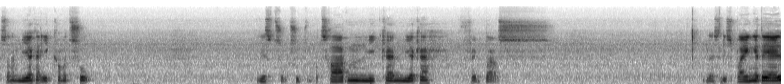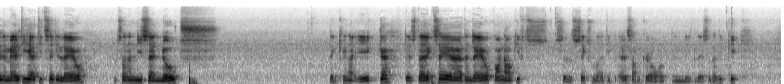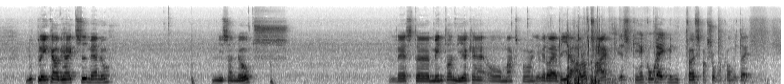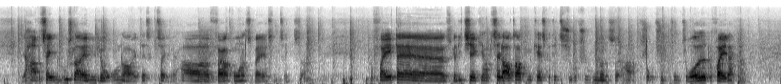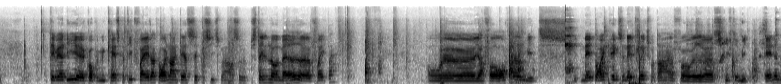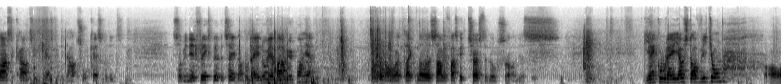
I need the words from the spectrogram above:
Så er Mirka 1,2. Yes 2013 Mikan Mirka 5 dørs. Lad os lige springe. Ja, det er alle, med alle de her, de til de lave. Så er der Nissan Note. Den kender ikke. Det er stadig til øh, den lave grønne afgift til 600, de alle sammen kører over den lidt, så lad os kigge. Nu blinker, vi har ikke tid mere nu. Nissan Notes, Last uh, mindre Nirka og Max Power. Jeg ved du hvad, vi er out of time. Jeg skal have en god dag. Min førtidspension er kommet i dag. Jeg har betalt min husleje af min lån, og det skal betale. Jeg har 40 kroner tilbage og sådan ting. Så på fredag øh, skal jeg lige tjekke, jeg har betalt afdrag på min kasker, det er 2700, så jeg har 2000 til rådighed på fredag. Det vil jeg lige øh, gå på min kasker dit fredag og gå online der og se præcis, hvad og. Så bestille noget mad øh, fredag. Og øh, jeg har fået overklaget mit, mit net. Der var ikke penge til Netflix, men der har jeg fået øh, skiftet mit andet Mastercard til min dit Jeg har to kaskredit. Så min Netflix bliver betalt op på dagen. Nu vil jeg bare hygge mig her. Og at drikke noget, så er vi faktisk ikke tørste nu, så yes. Giv en god dag. Jeg vil stoppe videoen. Og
